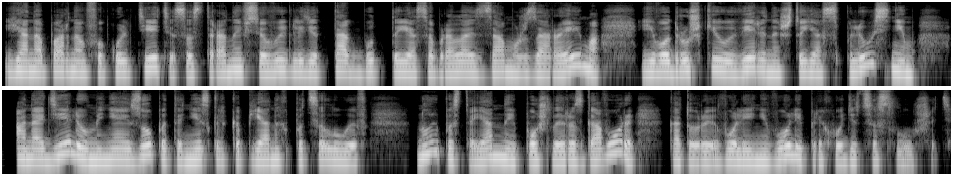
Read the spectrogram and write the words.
Я на парном факультете, со стороны все выглядит так, будто я собралась замуж за Рейма, его дружки уверены, что я сплю с ним, а на деле у меня из опыта несколько пьяных поцелуев, ну и постоянные пошлые разговоры, которые волей-неволей приходится слушать.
